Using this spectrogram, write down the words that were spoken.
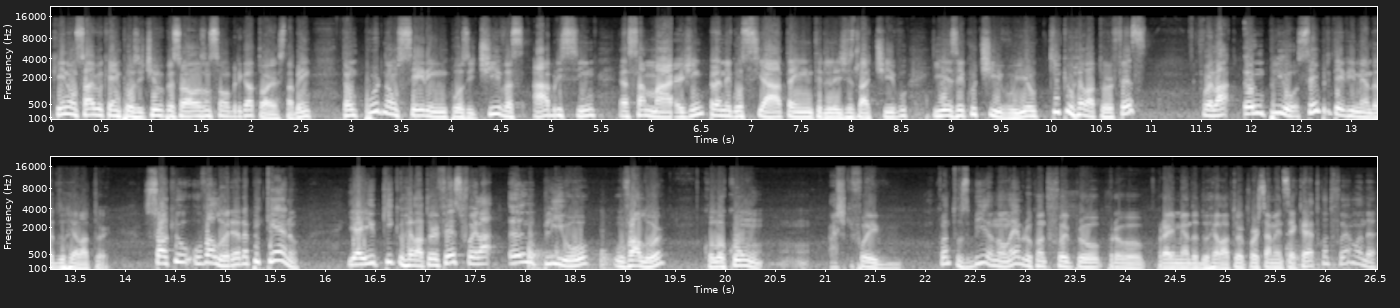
quem não sabe o que é impositivo, pessoal, elas não são obrigatórias, tá bem? Então, por não serem impositivas, abre sim essa margem para negociata entre legislativo e executivo. E o que, que o relator fez? Foi lá, ampliou. Sempre teve emenda do relator. Só que o, o valor era pequeno. E aí o que, que o relator fez? Foi lá, ampliou o valor, colocou um. Acho que foi. Quantos bi? Eu não lembro quanto foi para a emenda do relator por orçamento secreto. Quanto foi, Amanda?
